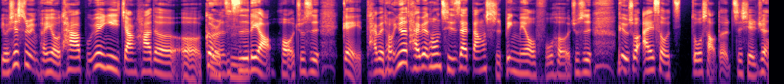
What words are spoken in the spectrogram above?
有些市民朋友他不愿意将他的呃个人资料哦，就是给台北通，因为台北通其实在当时并没有符合，就是比如说 ISO 多少的这些认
